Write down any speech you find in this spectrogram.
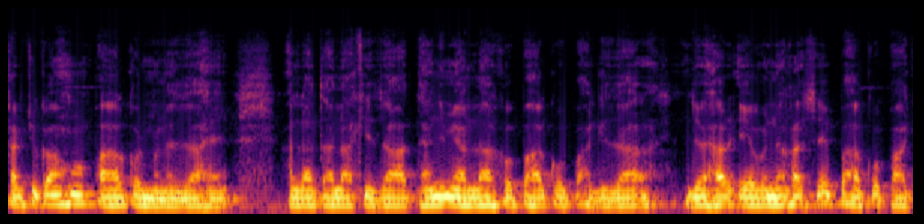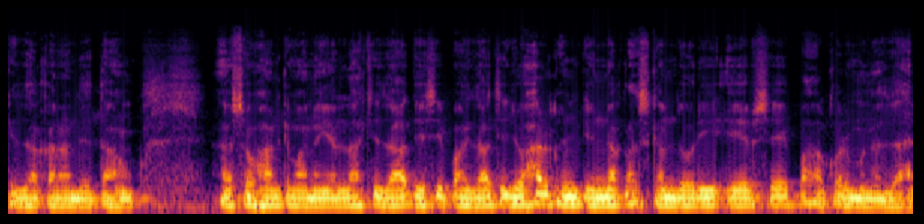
کر چکا ہوں۔ پاک اور منزہ ہے۔ اللہ تعالیٰ کی ذات ہیں جی میں اللہ کو پاک و پاکزہ جو ہر اے و نقص سے پاک و پاکزہ قرار دیتا ہوں۔ سبحان کے معنی اللہ کی ذات، ایسی پاک ذات ہے جو ہر قسم کی نقص، کمزوری ایب سے پاک اور منزہ ہے۔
